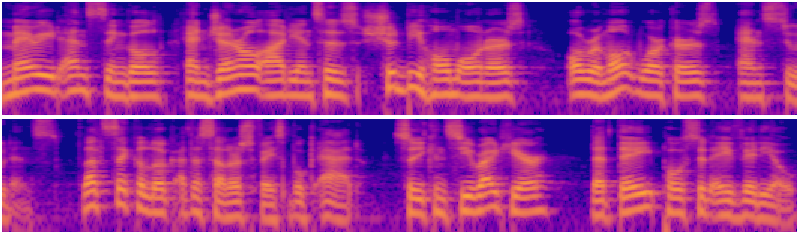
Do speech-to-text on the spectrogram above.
married and single, and general audiences should be homeowners or remote workers and students. Let's take a look at the seller's Facebook ad. So you can see right here that they posted a video.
